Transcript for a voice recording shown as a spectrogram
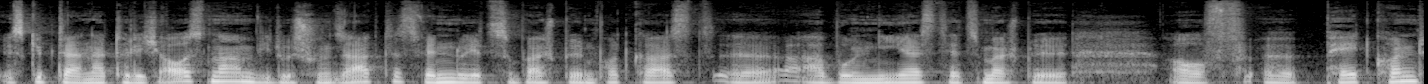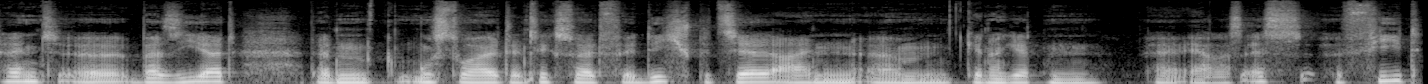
Es gibt da natürlich Ausnahmen, wie du schon sagtest. Wenn du jetzt zum Beispiel einen Podcast äh, abonnierst, der zum Beispiel auf äh, Paid Content äh, basiert, dann musst du halt, dann kriegst du halt für dich speziell einen ähm, generierten RSS-Feed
